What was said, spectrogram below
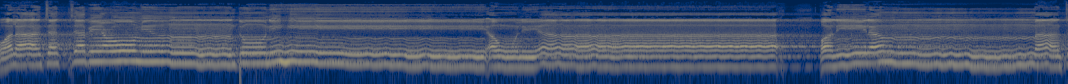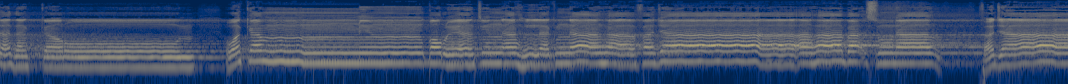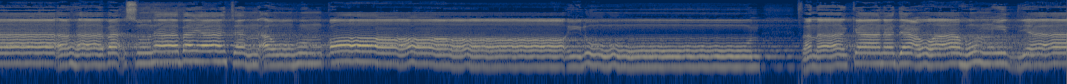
ولا تتبعوا من دونه أولياء. قليلا ما تذكرون. وكم من قرية أهلكناها فجاءها بأسنا فجاءها بأسنا بياتا أو هم قائلون. فما كان دعواهم إذ جاءهم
